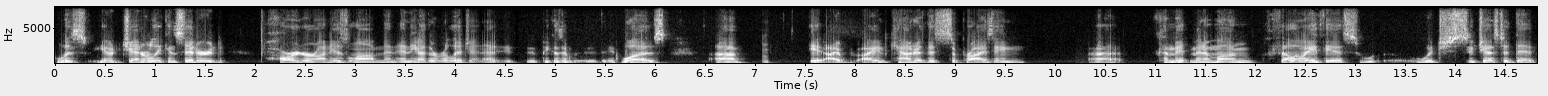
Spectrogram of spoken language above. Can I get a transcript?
was you know generally considered harder on Islam than any other religion it, because it, it was. Um, it, I, I, encountered this surprising uh, commitment among fellow atheists, w- which suggested that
